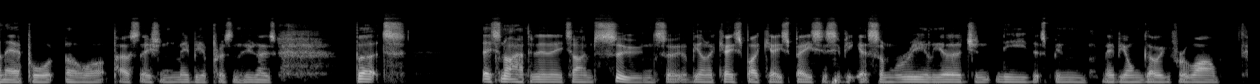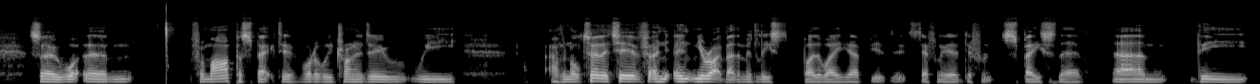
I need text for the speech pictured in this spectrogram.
an airport or power station, maybe a prison, who knows. But it's not happening anytime soon, so it'll be on a case by case basis if you get some really urgent need that's been maybe ongoing for a while. So, what um, from our perspective, what are we trying to do? We have an alternative, and, and you're right about the Middle East, by the way. Yeah, it's definitely a different space there. Um, the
